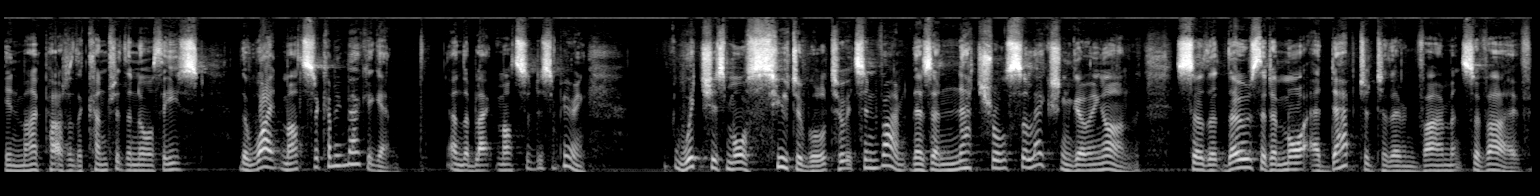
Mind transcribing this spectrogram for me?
in my part of the country, the northeast, the white moths are coming back again and the black moths are disappearing. Which is more suitable to its environment? There's a natural selection going on so that those that are more adapted to their environment survive.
